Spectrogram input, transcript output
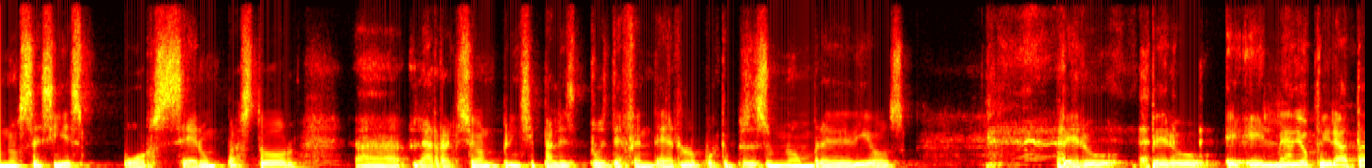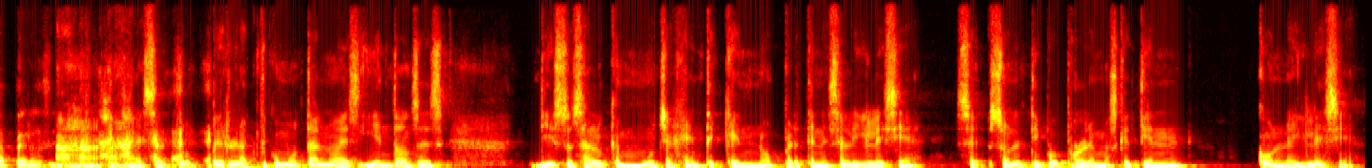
no sé si es por ser un pastor, uh, la reacción principal es pues defenderlo porque pues es un hombre de Dios pero, pero el medio pirata, pero sí. Ajá, ajá, exacto. Pero el acto como tal no es. Y entonces, y esto es algo que mucha gente que no pertenece a la iglesia son el tipo de problemas que tienen con la iglesia.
